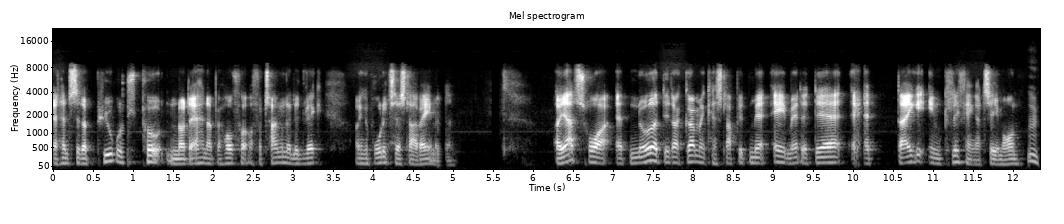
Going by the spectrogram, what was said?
at han sætter Pyrus på, når der han har behov for at få tankerne lidt væk, og han kan bruge det til at slappe af med det. Og jeg tror, at noget af det, der gør, at man kan slappe lidt mere af med det, det er, at der ikke er en cliffhanger til i morgen. Mm.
